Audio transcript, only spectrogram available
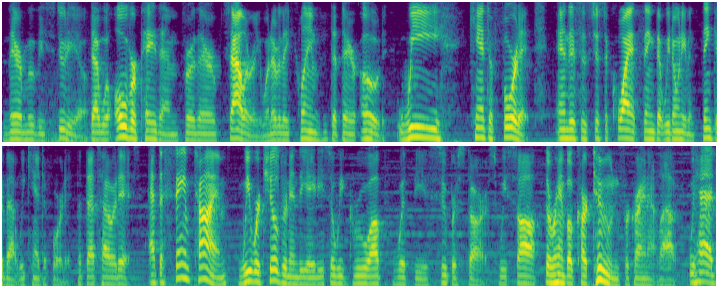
their movie studio, that will overpay them for their salary, whatever they claim that they're owed. We can't afford it. And this is just a quiet thing that we don't even think about. We can't afford it. But that's how it is. At the same time, we were children in the 80s, so we grew up with these superstars. We saw the Rambo cartoon for crying out loud. We had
